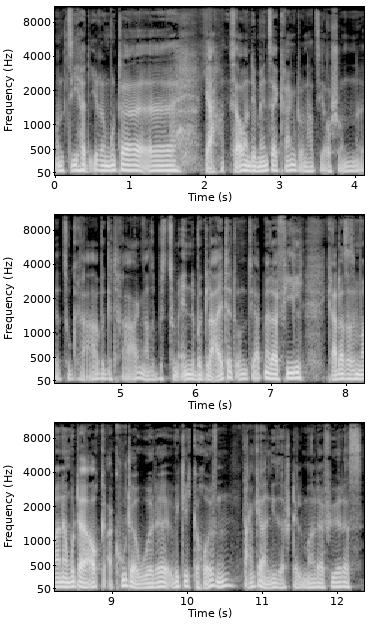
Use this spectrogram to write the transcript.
Und sie hat ihre Mutter, ja, ist auch an Demenz erkrankt und hat sie auch schon zu Grabe getragen, also bis zum Ende begleitet. Und sie hat mir da viel, gerade als es mit meiner Mutter auch akuter wurde, wirklich geholfen. Danke an dieser Stelle mal dafür, dass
